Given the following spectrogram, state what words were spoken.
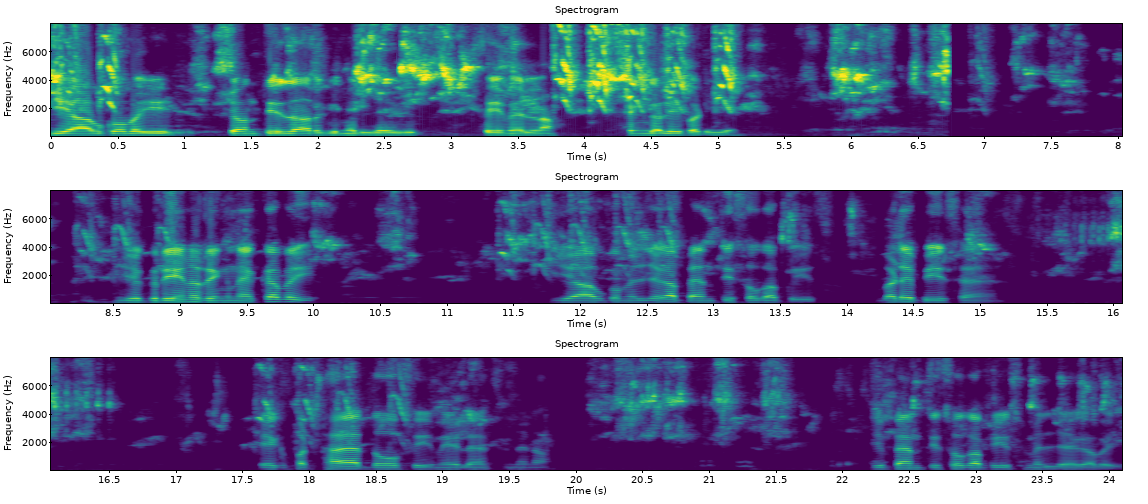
ये आपको भाई चौंतीस हज़ार की मिल जाएगी फीमेल ना। सिंगल ही पड़ी है। ये ग्रीन रिंग नेक है भाई। ये आपको मिल जाएगा पैंतीस सौ का पीस बड़े पीस हैं। एक पट्ठा है, दो फीमेल है इसमें ना। ये पैंतीस सौ का पीस मिल जाएगा भाई।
